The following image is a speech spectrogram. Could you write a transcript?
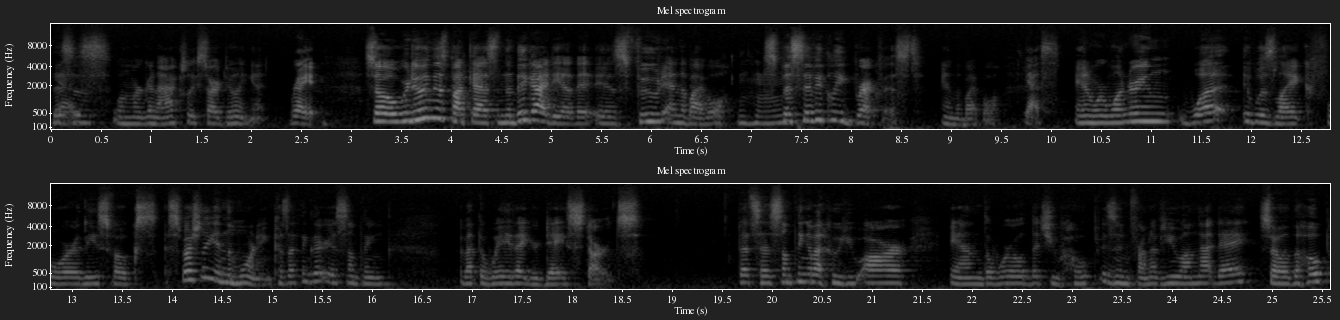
This Yes. is when we're going to actually start doing it. Right. So we're doing this podcast, and the big idea of it is food and the Bible, Mm-hmm. specifically breakfast and the Bible. Yes. And we're wondering what it was like for these folks, especially in the morning, because I think there is something about the way that your day starts that says something about who you are and the world that you hope is in front of you on that day. So the hope,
